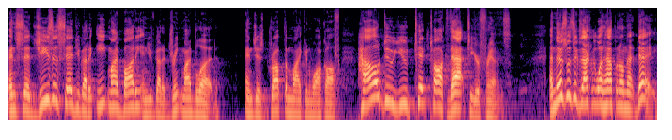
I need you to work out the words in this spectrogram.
and said, Jesus said, You've got to eat my body and you've got to drink my blood, and just drop the mic and walk off? How do you TikTok that to your friends? And this was exactly what happened on that day.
